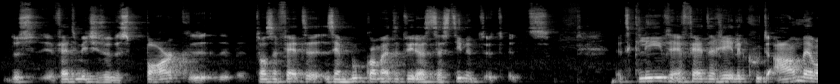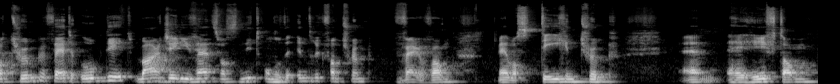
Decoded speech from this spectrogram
dus in feite een beetje zo de spark. Het was in feite, zijn boek kwam uit in 2016. Het, het, het, het kleefde in feite redelijk goed aan bij wat Trump in feite ook deed. Maar J.D. Vance was niet onder de indruk van Trump, ver van. Hij was tegen Trump. En hij heeft dan,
